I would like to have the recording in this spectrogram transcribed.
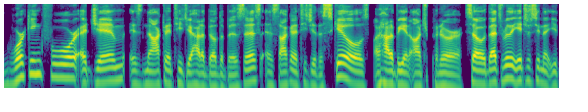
working for a gym is not going to teach you how to build a business and it's not going to teach you the skills on how to be an entrepreneur. So that's really interesting that you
